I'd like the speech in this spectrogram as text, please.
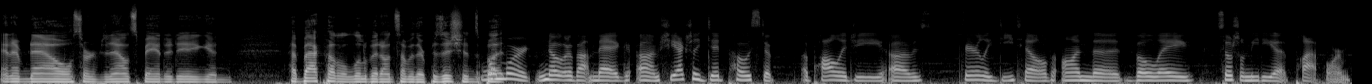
and have now sort of denounced banding and have backpedaled a little bit on some of their positions. One more note about Meg. Um, she actually did post a apology. Uh, it was fairly detailed on the Volée social media platform,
